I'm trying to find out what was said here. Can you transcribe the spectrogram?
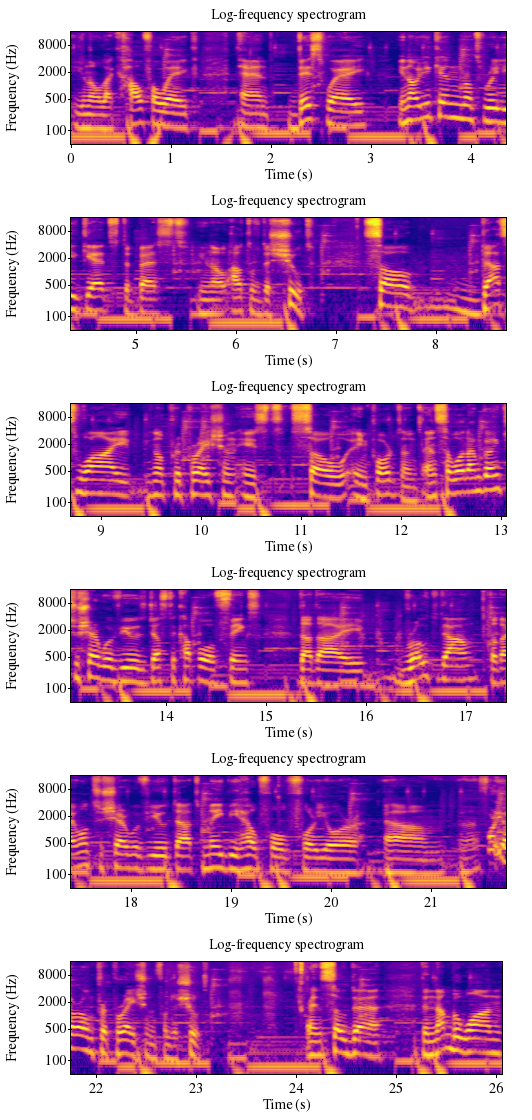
you know, like half awake. And this way, you know, you cannot really get the best, you know, out of the shoot. So that's why you know preparation is so important. And so what i'm going to share with you is just a couple of things that i wrote down that i want to share with you that may be helpful for your um, uh, for your own preparation for the shoot. And so the the number one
